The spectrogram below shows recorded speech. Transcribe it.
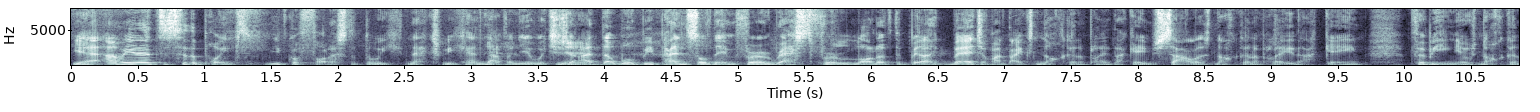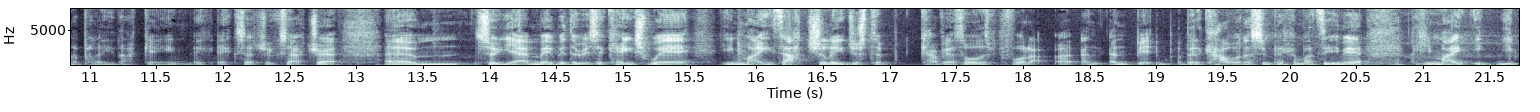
Yeah, I mean, it's to the point. You've got Forest at the week next weekend, yeah. haven't you? Which is yeah. uh, that will be penciled in for a rest for a lot of the like Virgil van Dijk's not going to play that game. Salah's not going to play that game. Fabinho's not going to play that game, etc., etc. Um, so yeah, maybe there is a case where he might actually just to caveat all this before uh, and, and be, a bit of cowardice in picking my team here. He might you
